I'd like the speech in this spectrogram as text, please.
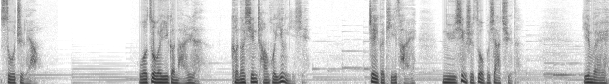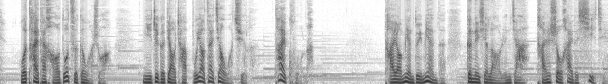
苏志良，我作为一个男人，可能心肠会硬一些。这个题材，女性是做不下去的，因为我太太好多次跟我说：“你这个调查不要再叫我去了，太苦了。”他要面对面的跟那些老人家。谈受害的细节，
